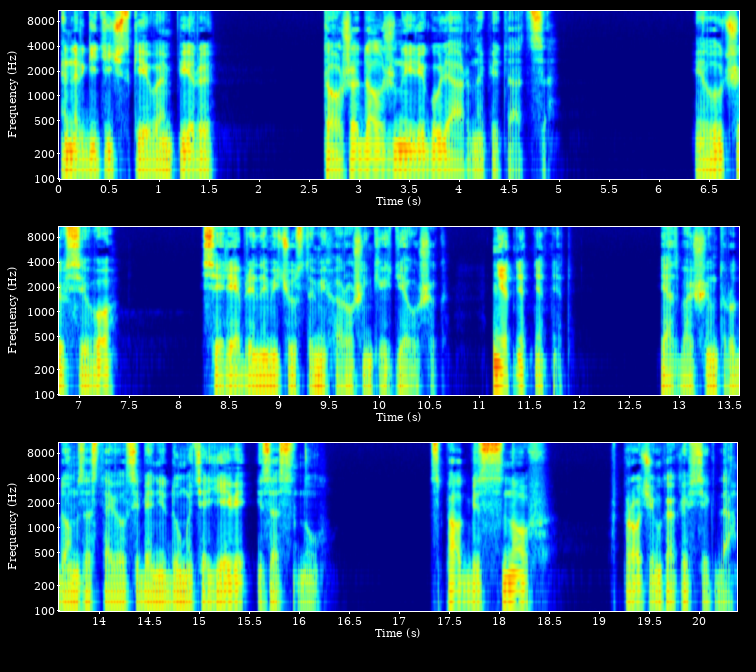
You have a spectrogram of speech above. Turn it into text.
Энергетические вампиры тоже должны регулярно питаться. И лучше всего серебряными чувствами хорошеньких девушек. Нет, нет, нет, нет. Я с большим трудом заставил себя не думать о Еве и заснул. Спал без снов, впрочем, как и всегда.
